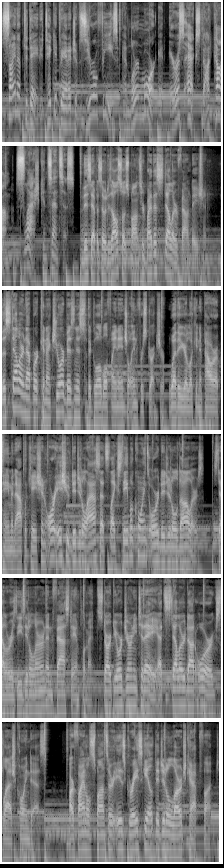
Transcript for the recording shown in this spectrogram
Sign up today to take advantage of zero fees and learn more at erisx.com/consensus. This episode is also sponsored by the Stellar Foundation. The Stellar Network connects your business to the global financial infrastructure. Whether you're looking to power a payment application or issue digital assets like stablecoins or digital dollars, Stellar is easy to learn and fast to implement. Start your journey today at stellar.org/coindesk. Our final sponsor is Grayscale Digital Large Cap Fund.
